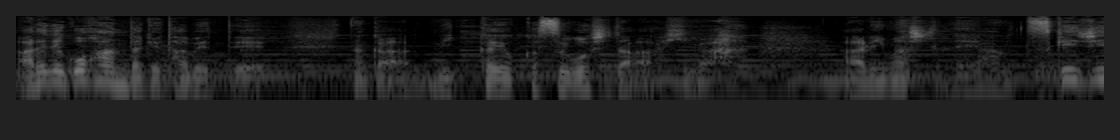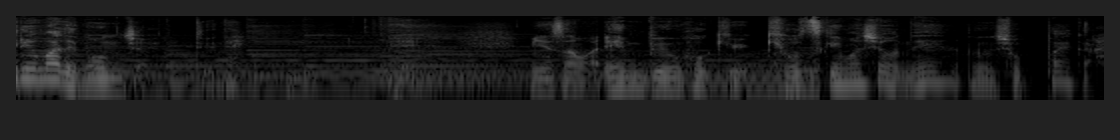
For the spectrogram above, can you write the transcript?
あれでご飯だけ食べてなんか3日4日過ごした日がありましたね。あの漬け汁まで飲んじゃうっていうね、うん。えー、皆さんは塩分補給気をつけましょうね、うん、しょっぱいから。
